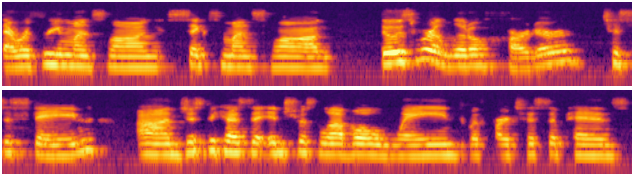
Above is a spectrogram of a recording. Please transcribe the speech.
that were three months long, six months long, those were a little harder to sustain um, just because the interest level waned with participants.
